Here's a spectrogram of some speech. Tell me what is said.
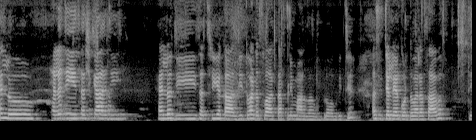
ਹੈਲੋ। ਹੈਲੋ ਜੀ ਸਤਿ ਸ਼੍ਰੀ ਅਕਾਲ ਜੀ। ਹੈਲੋ ਜੀ ਸਤਿ ਸ੍ਰੀ ਅਕਾਲ ਜੀ। ਤੁਹਾਡਾ ਸਵਾਗਤ ਹੈ ਆਪਣੇ ਮਾਲਵਾ ਬਲੌਗ ਵਿੱਚ। ਅਸੀਂ ਚੱਲੇ ਹਾਂ ਗੁਰਦੁਆਰਾ ਸਾਹਿਬ ਤੇ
